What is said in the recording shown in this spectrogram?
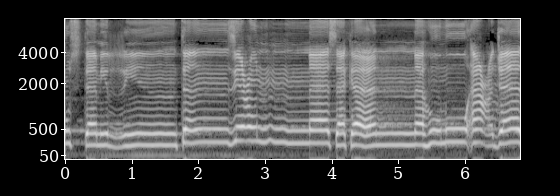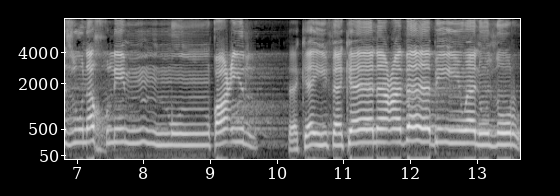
مستمر تنزع الناس كانهم اعجاز نخل منقعر فكيف كان عذابي ونذر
